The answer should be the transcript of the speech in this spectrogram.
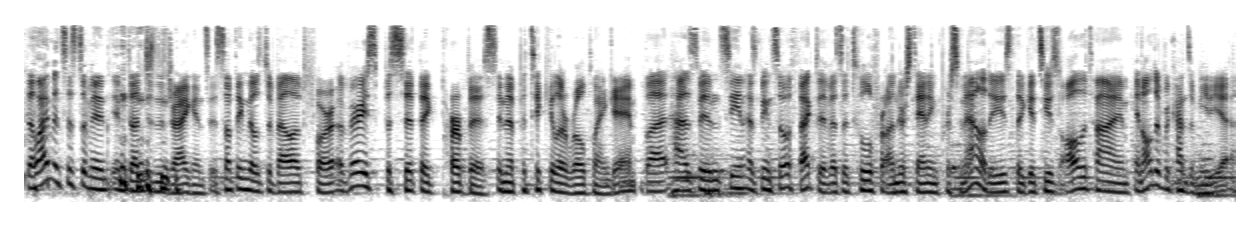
the alignment system in, in Dungeons and Dragons is something that was developed for a very specific purpose in a particular role playing game, but has been seen as being so effective as a tool for understanding personalities that gets used all the time in all different kinds of media.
